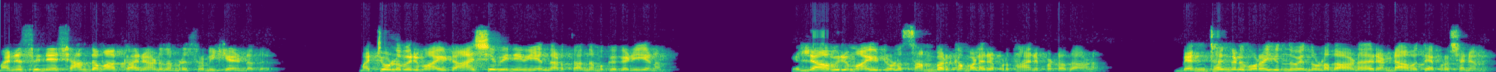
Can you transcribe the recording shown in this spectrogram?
മനസ്സിനെ ശാന്തമാക്കാനാണ് നമ്മൾ ശ്രമിക്കേണ്ടത്. മറ്റുള്ളവരുമായിട്ട് ആശയവിനിമയം നടത്താൻ നമുക്ക് കഴിയണം. എല്ലാവരുമായിട്ടുള്ള സമ്പർക്കം വളരെ പ്രധാനപ്പെട്ടതാണ്. ബന്ധങ്ങൾ കുറയുന്നു എന്നുള്ളതാണ് രണ്ടാമത്തെ പ്രശ്നം.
